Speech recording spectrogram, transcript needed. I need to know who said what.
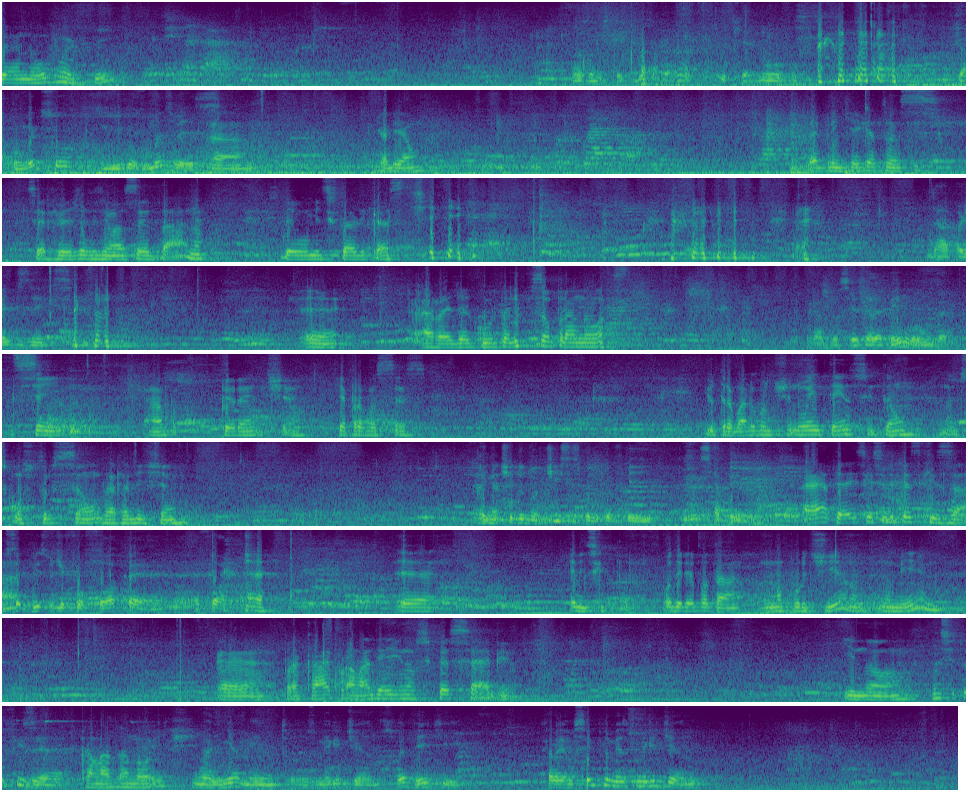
Speaker 1: é novo aqui.
Speaker 2: Nós vamos ter que buscar o que é novo. Já conversou comigo algumas vezes.
Speaker 1: Ah, Galeão. Até brinquei que as tuas cervejas iam azedar, né? Deu uma escutar de castigo.
Speaker 2: Dá para dizer que sim.
Speaker 1: É, a rédea curta não são pra nós.
Speaker 2: Para vocês ela é bem longa.
Speaker 1: Sim, a perante que é para vocês. E o trabalho continua intenso, então, na desconstrução da religião.
Speaker 2: Tem tido notícias, pelo que eu fiquei sabendo.
Speaker 1: É, até esqueci de
Speaker 2: O
Speaker 1: pesquisar.
Speaker 2: serviço de fofoca é, é forte.
Speaker 1: É, ele disse que poderia botar uma por dia, no, no mínimo. É, pra cá e pra lá, daí não se percebe. E no
Speaker 2: Mas se tu fizer
Speaker 1: calar da noite.
Speaker 2: um alinhamento nos meridianos, vai ver que trabalhamos sempre no mesmo meridiano.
